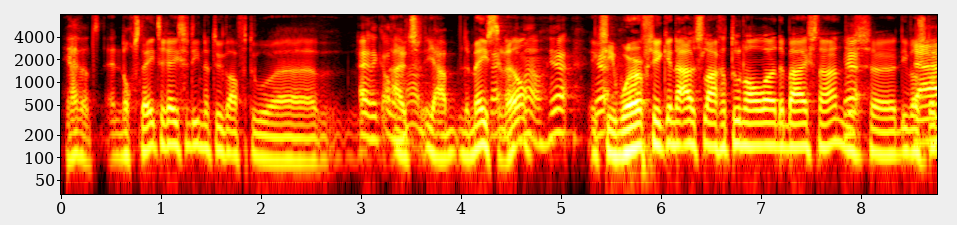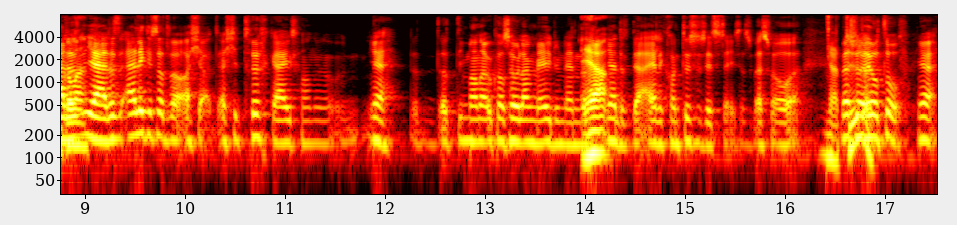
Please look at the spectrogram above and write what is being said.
ja, dat, en nog steeds racen die natuurlijk af en toe eh, Eigenlijk allemaal. uit. Ja, de meeste wel. allemaal, Ja, Ik ja. zie Worth zie ik in de uitslagen toen al eh, erbij staan. Ja. Dus eh, die was ja, het ook al dat, aan. ja dat, eigenlijk is dat wel, als je, als je terugkijkt van, eh, ja, dat, dat die mannen ook al zo lang meedoen en dat, Ja. ja. dat daar eigenlijk gewoon tussen zit steeds. Dat is best wel, Ja, best wel heel tof. Ja.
